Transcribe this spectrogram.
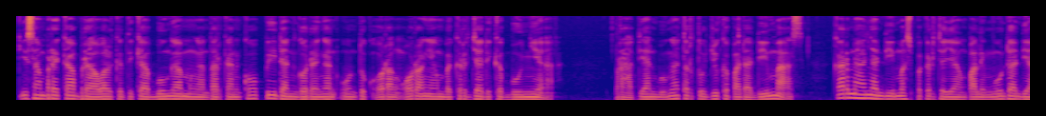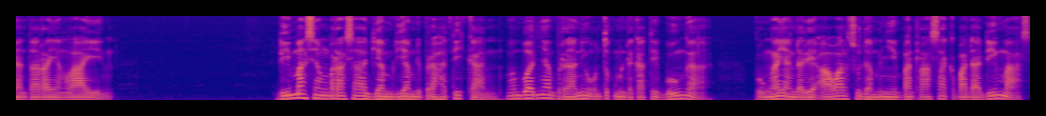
Kisah mereka berawal ketika Bunga mengantarkan kopi dan gorengan untuk orang-orang yang bekerja di kebunnya. Perhatian Bunga tertuju kepada Dimas, karena hanya Dimas pekerja yang paling muda di antara yang lain. Dimas yang merasa diam-diam diperhatikan membuatnya berani untuk mendekati Bunga. Bunga yang dari awal sudah menyimpan rasa kepada Dimas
